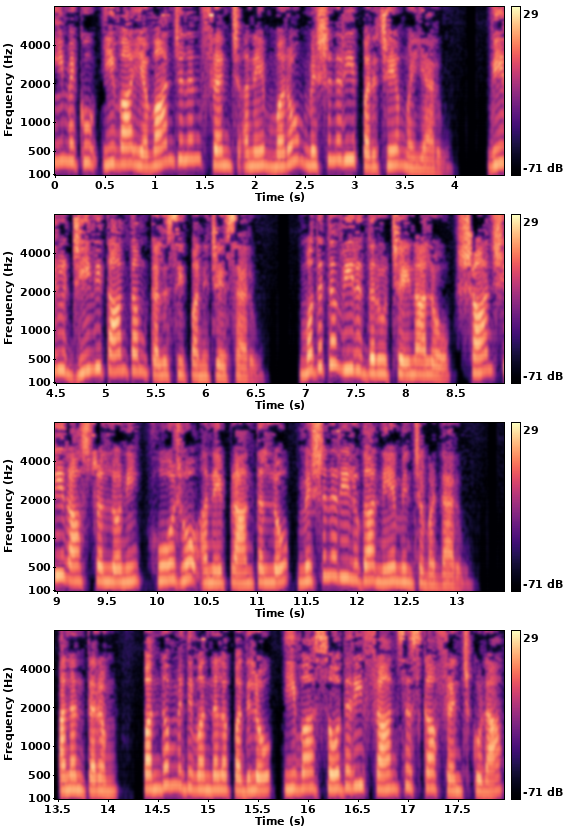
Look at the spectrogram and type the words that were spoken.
ఈమెకు ఈవా ఎవాంజలిన్ ఫ్రెంచ్ అనే మరో మిషనరీ పరిచయం అయ్యారు. వీరు జీవితాంతం కలిసి పనిచేశారు. మొదట వీరిద్దరూ చైనాలో షాన్షీ రాష్ట్రంలోని హోజో అనే ప్రాంతంలో మిషనరీలుగా నియమించబడ్డారు. అనంతరం పంతొమ్మిది వందల పదిలో ఈవా సోదరి ఫ్రాన్సిస్కా ఫ్రెంచ్ కూడా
